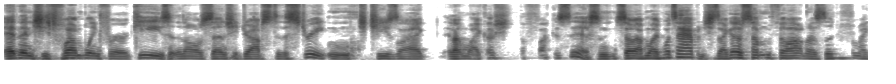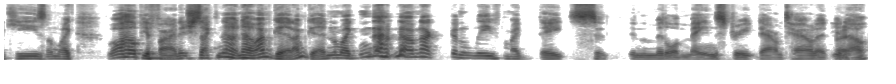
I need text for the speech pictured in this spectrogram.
And then she's fumbling for her keys, and then all of a sudden she drops to the street, and she's like, and I'm like, oh, sh- the fuck is this? And so I'm like, what's happened? She's like, oh, something fell out, and I was looking for my keys. And I'm like, well, I'll help you find it. She's like, no, no, I'm good, I'm good. And I'm like, no, no, I'm not gonna leave my date sit in the middle of Main Street downtown at you Right. know.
